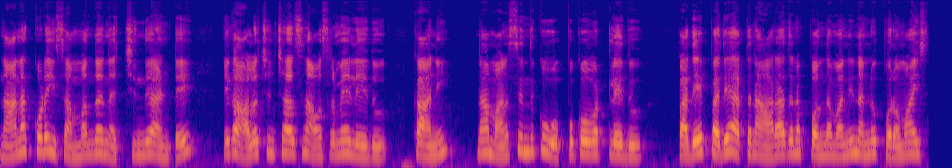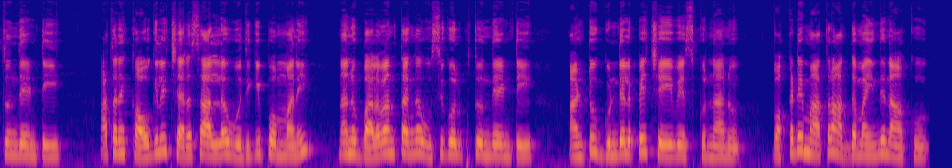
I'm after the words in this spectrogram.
నాన్నకు కూడా ఈ సంబంధం నచ్చింది అంటే ఇక ఆలోచించాల్సిన అవసరమే లేదు. కానీ నా మనసెందుకు ఒప్పుకోవట్లేదు? పదే పదే అతని ఆరాధన పొందమని నన్ను పురమాయిస్తుందేంటి? అతని కౌగిలి చెరసాల్లో ఒదిగిపోమ్మని నన్ను బలవంతంగా ఉసిగొలుపుతుందేంటి? అంటూ గుండెలపై చేయి వేసుకున్నాను. ఒక్కటి మాత్రం అర్థమైంది నాకు.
